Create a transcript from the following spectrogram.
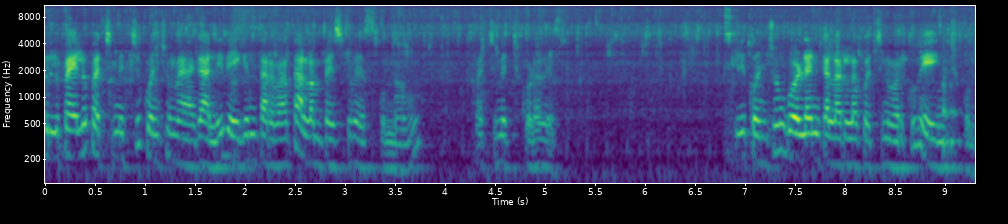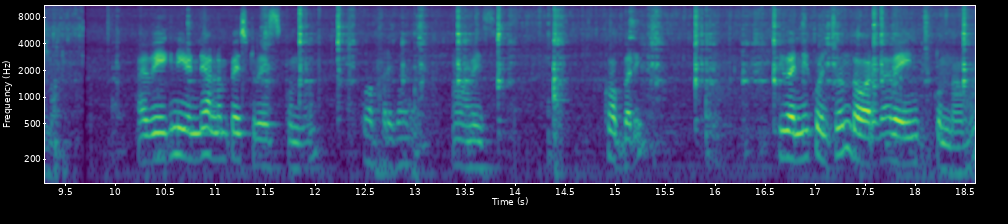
ఉల్లిపాయలు పచ్చిమిర్చి కొంచెం వేగాలి. వేగిన తర్వాత అల్లం పేస్ట్ వేసుకుందాము. పచ్చిమిర్చి కూడా వేస్తాం. ఇది కొంచెం గోల్డెన్ కలర్లోకి వచ్చిన వరకు వేయించుకుందాం. అవి వేగినాయండి. అల్లం పేస్ట్ వేసుకుందాం. కొబ్బరి కూడా ఆ, వేసి. కొబ్బరి. ఇవన్నీ కొంచెం దోరగా వేయించుకుందాము.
